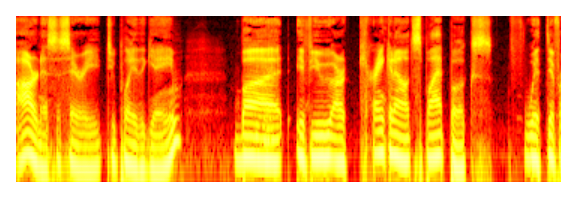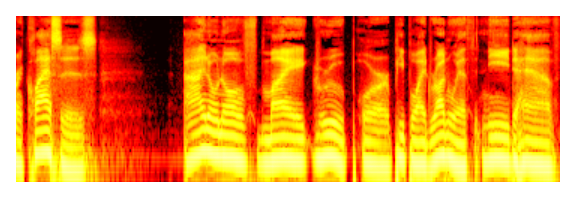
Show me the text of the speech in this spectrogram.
are necessary to play the game. But mm-hmm. if you are cranking out splat books with different classes, I don't know if my group or people I'd run with need to have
